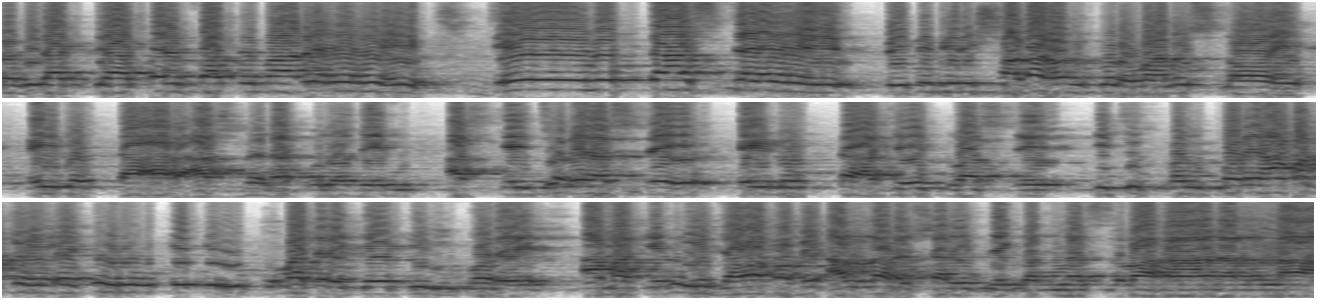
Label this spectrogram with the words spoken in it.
নবী ডাক দিয়া কয়, ফাতেমা রে, যে লোকটা আসছে, পৃথিবীর সাধারণ কোনো মানুষ নয়। এই লোকটা আর আসবে না কোনোদিন। আজকেই চলে আসছে। এই লোকটা যেহেতু আসছে, কিছুক্ষণ পরে আমাকে এতিম এতিম তোমাদেরকে করে আমাকে নিয়ে যাওয়া হবে আল্লাহর শরীফে কন্যা, সুবহানাল্লাহ।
